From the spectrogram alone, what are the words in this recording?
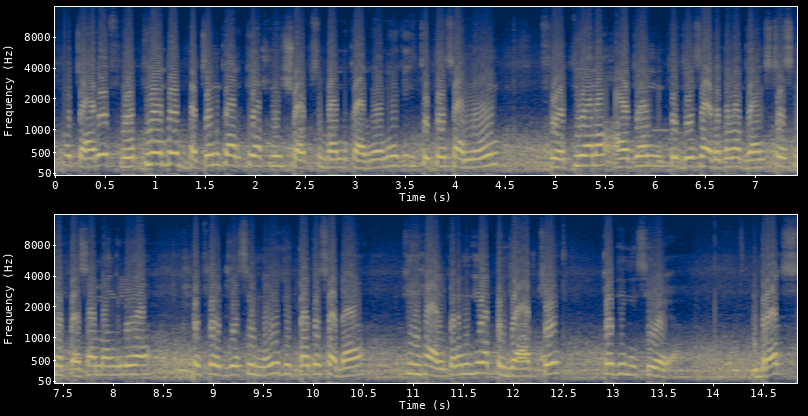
ਉਹ ਚਾਰੇ ਫਰੋਤੀਆਂ ਤੋਂ ਬਚਣ ਕਰਕੇ ਆਪਣੀ ਸ਼ਾਪਸ ਬੰਦ ਕਰ ਰਹੇ ਨੇ ਕਿ ਕਿਤੇ ਸਾਨੂੰ ਫਰੋਤੀਆਂ ਨਾ ਆ ਜਾਣ ਤੇ ਜੇ ਸਾਡੇ ਕੋਲੋਂ ਗੈਂਗਸਟਰਸ ਨੇ ਪੈਸਾ ਮੰਗ ਲਿਆ, ਤੇ ਫਿਰ ਜੇ ਅਸੀਂ ਨਹੀਂ ਦਿੱਤਾ ਤਾਂ ਸਾਡਾ ਕੀ ਹਾਲ ਕਰਨਗੇ ਪੰਜਾਬ 'ਚ ਕਦੀ ਨਹੀਂ ਸੀ ਹੋਇਆ। ਡਰੱਗਸ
